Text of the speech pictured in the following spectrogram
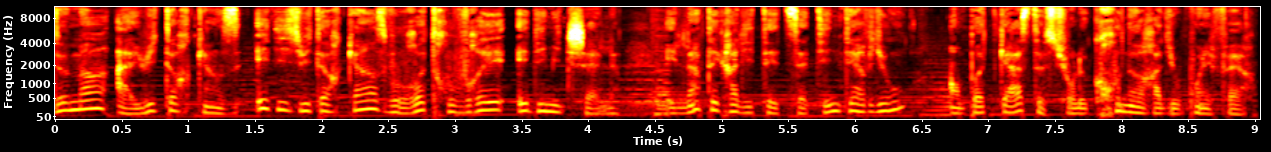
Demain à 8h15 et 18h15, vous retrouverez Eddie Mitchell et l'intégralité de cette interview en podcast sur le croonerradio.fr.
